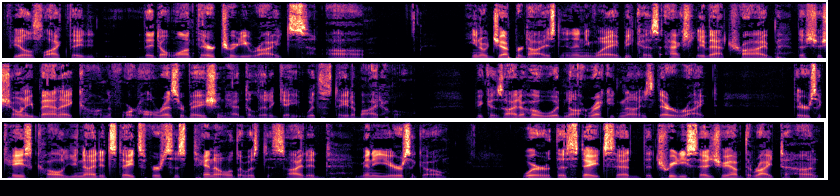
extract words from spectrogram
feels like they they don't want their treaty rights, uh, you know, jeopardized in any way because actually that tribe, the Shoshone Bannock on the Fort Hall Reservation, had to litigate with the state of Idaho because Idaho would not recognize their right there's a case called United States versus Tinno that was decided many years ago, where the state said the treaty says you have the right to hunt,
